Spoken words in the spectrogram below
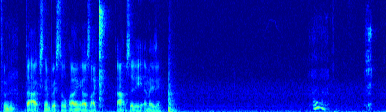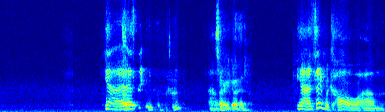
from that action in Bristol. I think that was like absolutely amazing. Yeah, as I, hmm? Um, Sorry, go ahead. Yeah, as I recall, um,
